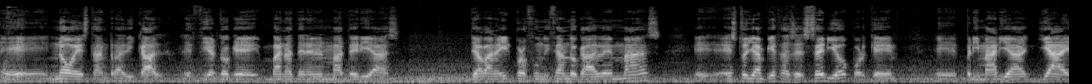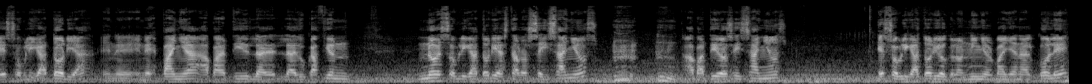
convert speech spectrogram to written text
eh, no es tan radical. Es cierto que van a tener materias, ya van a ir profundizando cada vez más. Eh, esto ya empieza a ser serio porque eh, primaria ya es obligatoria en, España. A partir de la, educación no es obligatoria hasta los seis años. a partir de los seis años es obligatorio que los niños vayan al cole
